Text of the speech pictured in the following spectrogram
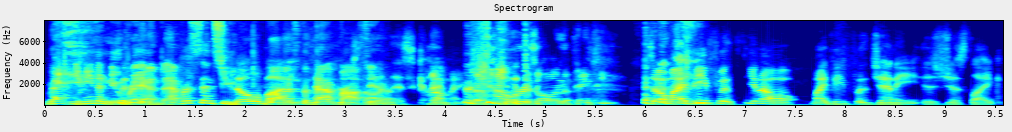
Matt, you need a new brand. Ever since you Nobody lost the Matt ever Mafia. saw this coming. The power is all in the pinky. so my beef with you know my beef with Jenny is just like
